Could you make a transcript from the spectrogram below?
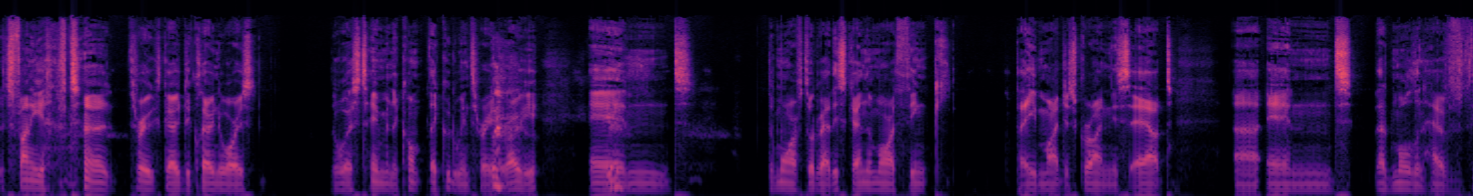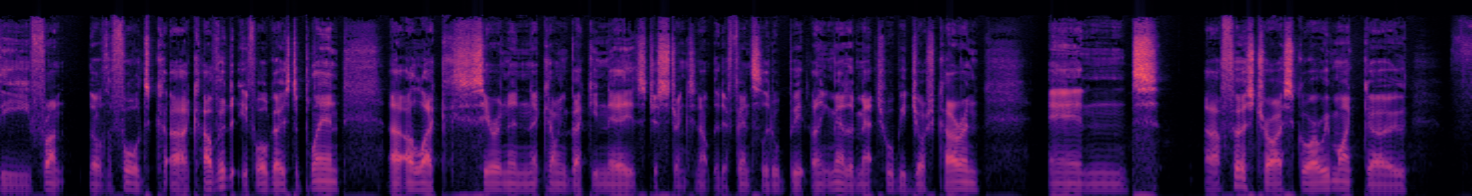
it's funny after three weeks ago declaring the Warriors the worst team in the comp, they could win three in a row here. And the more I've thought about this game, the more I think they might just grind this out, uh, and they'd more than have the front of the forwards uh, covered if all goes to plan. Uh, I like Sirenen coming back in there. It's just strengthening up the defence a little bit. I think man of the match will be Josh Curran, and uh, first try scorer we might go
